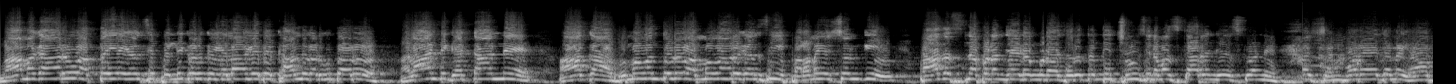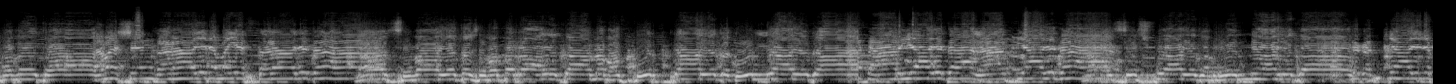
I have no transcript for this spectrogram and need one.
మామగారు అత్తయ్య కలిసి పెళ్ళి కొడుకు ఎలాగైతే కాళ్ళు కడుగుతారో అలాంటి ఘట్టాన్నే ఆ యొక్క హిమవంతుడు అమ్మవారు కలిసి పరమేశ్వరునికి పాదస్నపనం చేయడం కూడా జరుగుతుంది. చూసి నమస్కారం చేసుకోండి. శివాయ చ శివతరాయ చ నమస్తీర్థ్యాయ చ కూల్యాయ చ. ఆచార్యాయ చ లాభ్యాయ చ. నమ శిష్యాయ చ భేన్యాయ చ. జగత్యాయ చ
